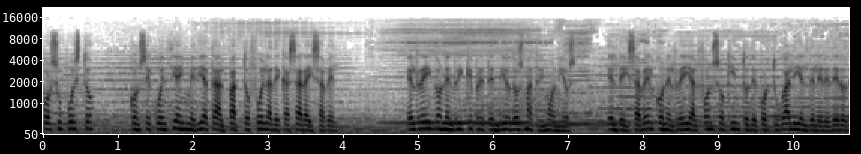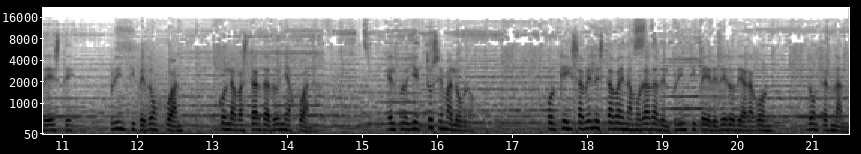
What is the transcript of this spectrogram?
Por supuesto, consecuencia inmediata al pacto fue la de casar a Isabel. El rey don Enrique pretendió dos matrimonios, el de Isabel con el rey Alfonso V de Portugal y el del heredero de este, príncipe don Juan, con la bastarda doña Juana. El proyecto se malogró. Porque Isabel estaba enamorada del príncipe heredero de Aragón, don Fernando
